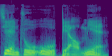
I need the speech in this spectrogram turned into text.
建筑物表面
